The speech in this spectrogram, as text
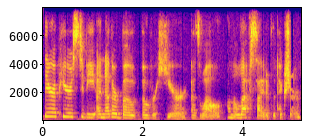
there appears to be another boat over here as well on the left side of the picture.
